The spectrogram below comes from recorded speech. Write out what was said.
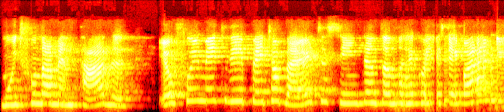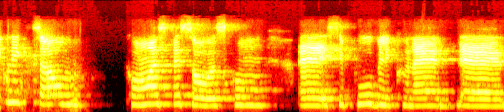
muito fundamentada, eu fui meio que de peito aberto, assim, tentando reconhecer qual é a minha conexão com as pessoas, com é, esse público, né, é,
